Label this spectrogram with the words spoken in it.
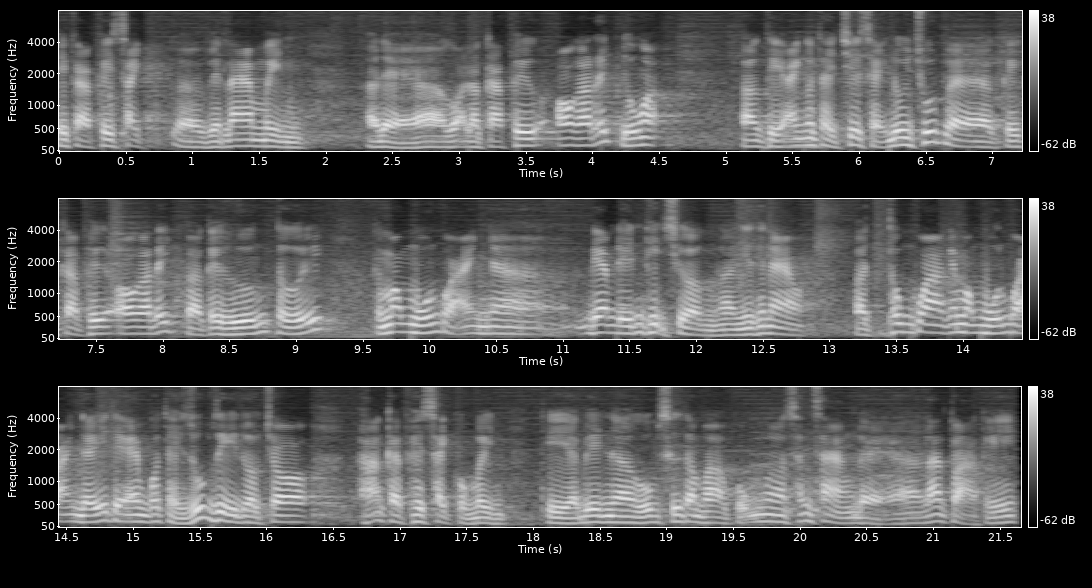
cái cà phê sạch Việt Nam mình để gọi là cà phê organic đúng không ạ? Vâng, thì anh có thể chia sẻ đôi chút về cái cà phê organic và cái hướng tới cái mong muốn của anh à, đem đến thị trường là như thế nào? Và thông qua cái mong muốn của anh đấy thì em có thể giúp gì được cho hãng cà phê sạch của mình? Thì à, bên à, gốm sứ Tam Hợp cũng sẵn sàng để lan tỏa cái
